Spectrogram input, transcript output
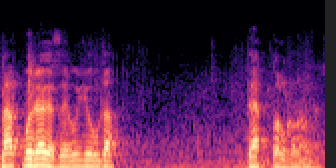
দাঁত পড়ে গেছে ওই যে ওটা ব্যাক কল করা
